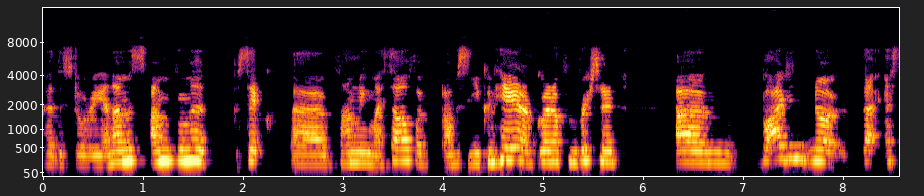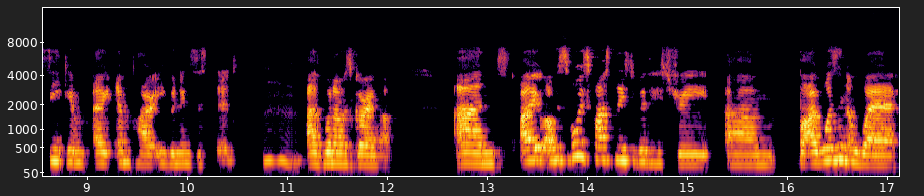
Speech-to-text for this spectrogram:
heard the story, and I'm a, I'm from a Sikh uh, family myself. I've, obviously, you can hear I've grown up in Britain, um, but I didn't know that a Sikh empire even existed mm-hmm. as when I was growing up. And I, I was always fascinated with history, um, but I wasn't aware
